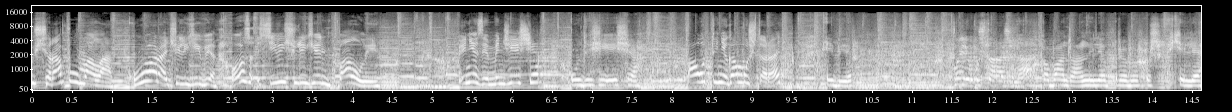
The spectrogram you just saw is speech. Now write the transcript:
Пущара пулмала. Куара чилгиве оз сивичлиген баллы. Эне земмен жеше? Уды жеше. А вот ты не гамбуштарать? Эбир. Мыле пуштара жена? Кабан ран или прибырхыш хеле.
